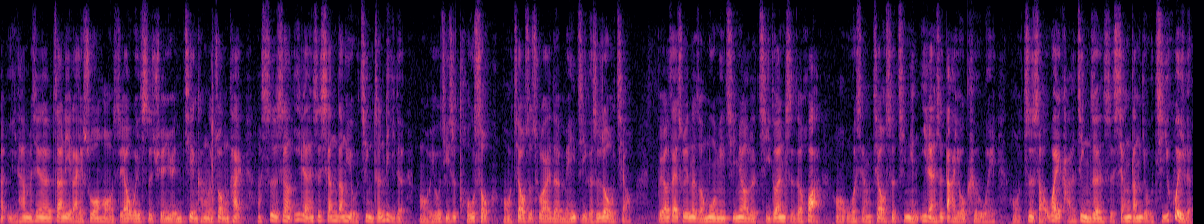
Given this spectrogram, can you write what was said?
那以他们现在的战力来说，哈，只要维持全员健康的状态，那事实上依然是相当有竞争力的哦。尤其是投手哦，教示出来的没几个是肉脚，不要再出现那种莫名其妙的极端值的话哦。我想教室今年依然是大有可为哦，至少外卡的竞争是相当有机会的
